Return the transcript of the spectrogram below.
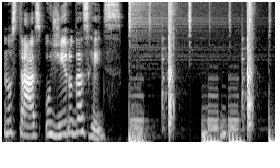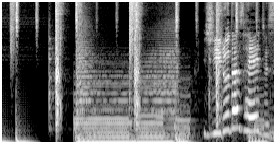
nos traz o giro das redes. Giro das redes.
